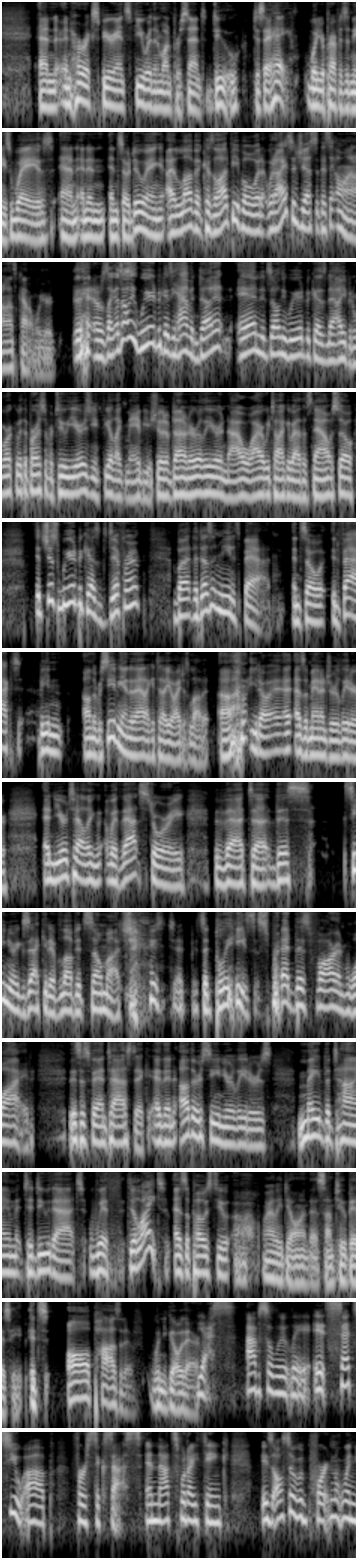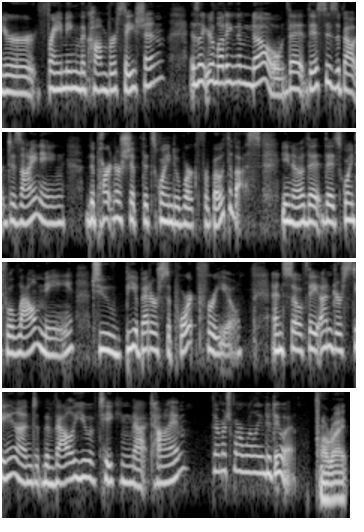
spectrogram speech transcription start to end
And in her experience, fewer than 1% do to say, hey, what are your preferences in these ways? And, and in, in so doing, I love it because a lot of people, when, when I suggest it, they say, oh, no, that's kind of weird. And I was like, it's only weird because you haven't done it. And it's only weird because now you've been working with the person for two years and you feel like maybe you should have done it earlier. And now why are we talking about this now? So it's just weird because it's different, but that doesn't mean it's bad. And so, in fact, being on the receiving end of that, I can tell you, I just love it. Uh, you know, as a manager leader, and you're telling with that story that uh, this senior executive loved it so much. said, please spread this far and wide. This is fantastic. And then other senior leaders made the time to do that with delight as opposed to, oh, why are we doing this? I'm too busy. It's all positive when you go there. Yes, absolutely. It sets you up for success. And that's what I think is also important when you're framing the conversation is that you're letting them know that this is about designing the partnership that's going to work for both of us you know that that's going to allow me to be a better support for you. And so if they understand the value of taking that time they're much more willing to do it. All right.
